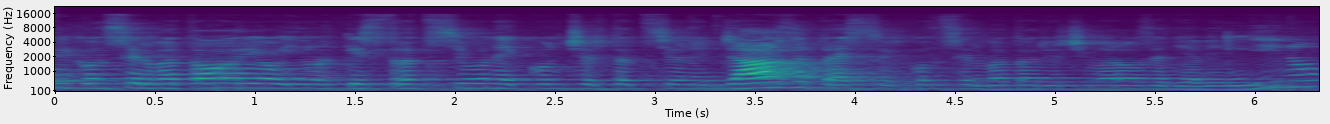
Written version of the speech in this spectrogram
di conservatorio in orchestrazione e concertazione jazz presso il Conservatorio Cimarosa di Avellino,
